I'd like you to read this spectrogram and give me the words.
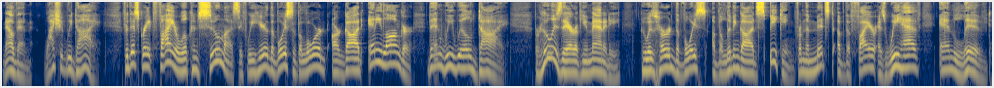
Now then, why should we die? For this great fire will consume us if we hear the voice of the Lord our God any longer, then we will die. For who is there of humanity who has heard the voice of the living God speaking from the midst of the fire as we have and lived.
